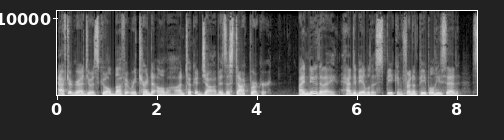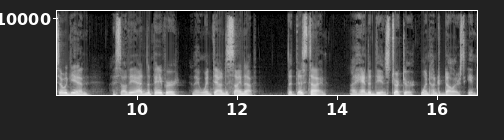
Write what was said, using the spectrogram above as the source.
After graduate school, Buffett returned to Omaha and took a job as a stockbroker. I knew that I had to be able to speak in front of people, he said, so again, I saw the ad in the paper and I went down to sign up. But this time, I handed the instructor $100 in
